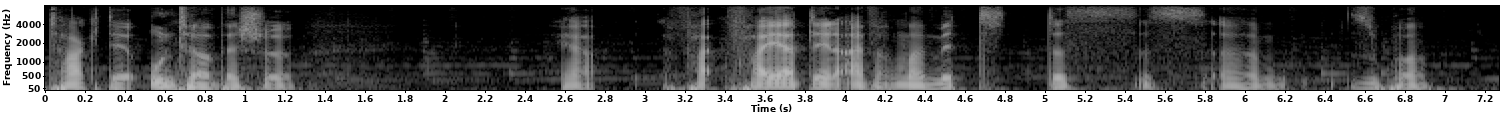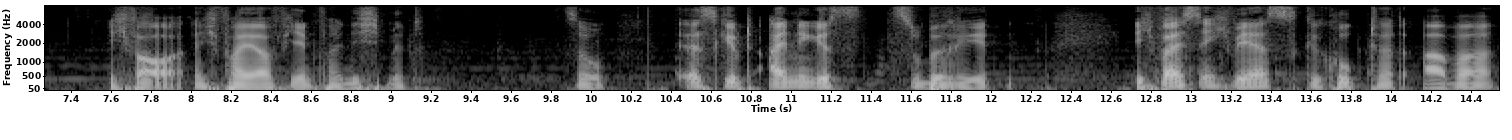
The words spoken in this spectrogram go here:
Tag der Unterwäsche. Ja, feiert den einfach mal mit. Das ist ähm, super. Ich, fahr, ich feiere auf jeden Fall nicht mit. So, es gibt einiges zu bereden. Ich weiß nicht, wer es geguckt hat, aber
